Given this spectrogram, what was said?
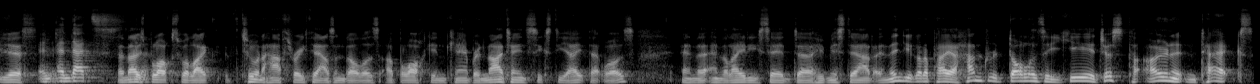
Yes. And, and that's. And those you know, blocks were like two and a half, three thousand dollars a block in Canberra, in 1968. That was, and the and the lady said uh, who missed out, and then you've got to pay hundred dollars a year just to own it in tax.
